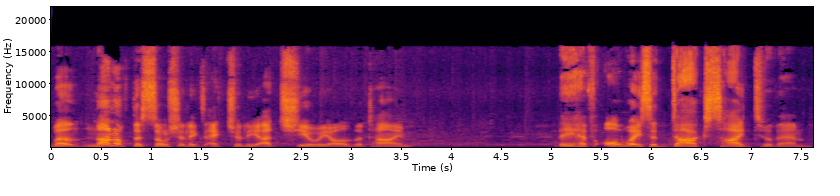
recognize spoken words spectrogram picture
Well, none of the social links actually are cheery all the time. They have always a dark side to them.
